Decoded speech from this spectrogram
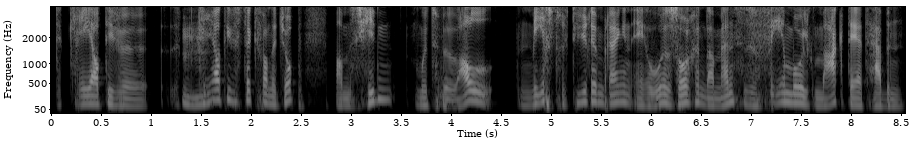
de creatieve, het Mhm. creatieve stuk van de job. Maar misschien moeten we wel meer structuur inbrengen en gewoon zorgen dat mensen zoveel mogelijk maaktijd hebben.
